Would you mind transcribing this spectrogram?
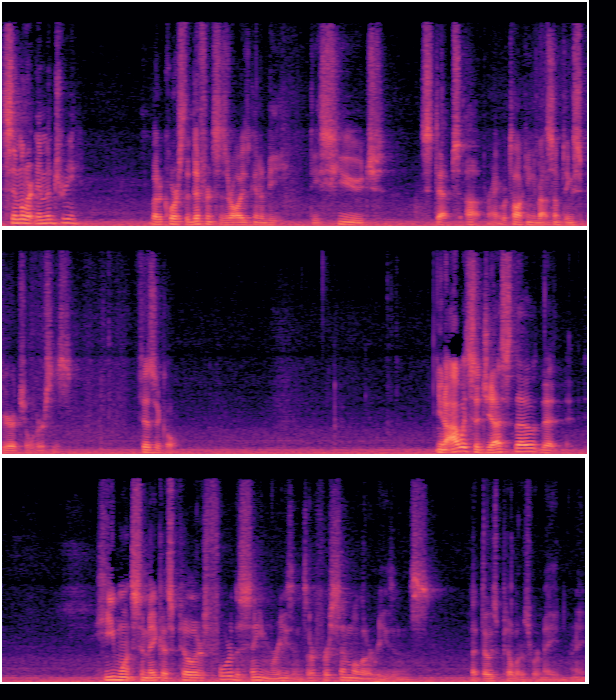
similar imagery, but of course the differences are always going to be these huge steps up, right? We're talking about something spiritual versus physical. You know, I would suggest, though, that he wants to make us pillars for the same reasons or for similar reasons that those pillars were made, right?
